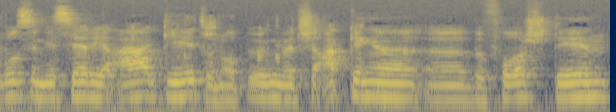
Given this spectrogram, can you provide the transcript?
wo es in die Serie A geht und ob irgendwelche Abgänge äh, bevorstehen.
